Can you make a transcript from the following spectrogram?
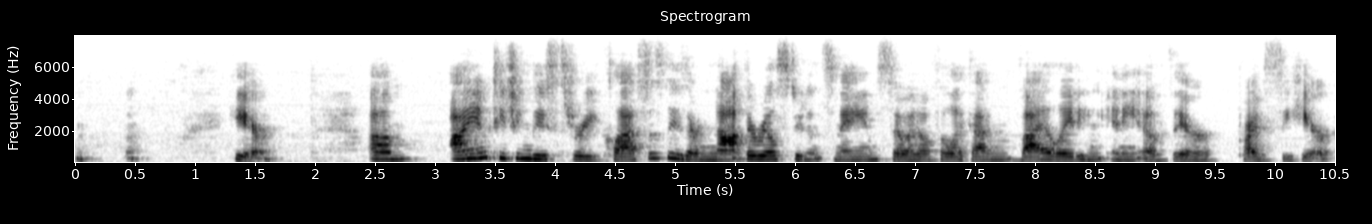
here. Um, I am teaching these three classes. These are not the real students' names, so I don't feel like I'm violating any of their privacy here.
